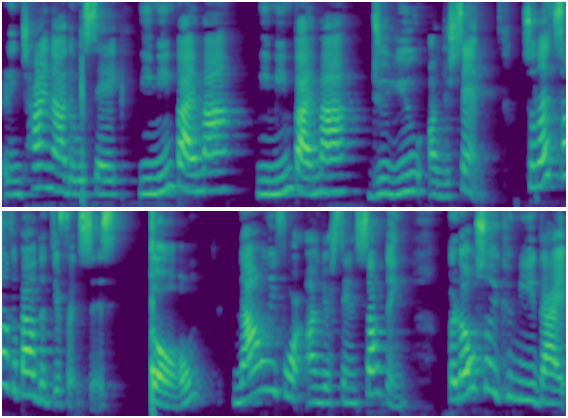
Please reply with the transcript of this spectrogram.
But in China, they would say 你明白吗?你明白吗? Do you understand? So let's talk about the differences. 懂 not only for understand something, but also it could mean that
